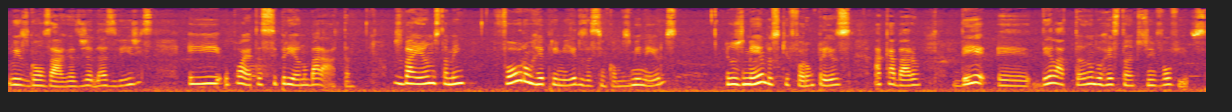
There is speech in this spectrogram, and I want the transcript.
Luiz Gonzaga das Virgens e o poeta Cipriano Barata. Os baianos também foram reprimidos, assim como os mineiros, e os membros que foram presos acabaram de, é, delatando o restante dos envolvidos.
